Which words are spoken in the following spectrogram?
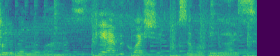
should have been the last. Okay, I have a question some of you guys.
